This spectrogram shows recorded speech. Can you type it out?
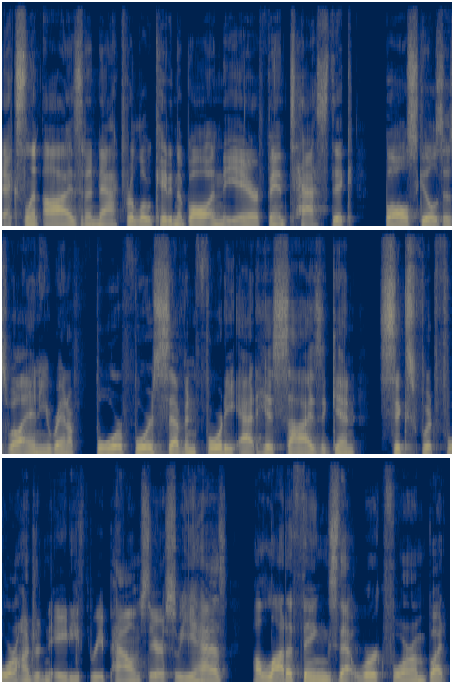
excellent eyes and a knack for locating the ball in the air. Fantastic ball skills as well. And he ran a 4.47 40 at his size. Again, six foot four, 183 pounds there. So he has a lot of things that work for him, but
